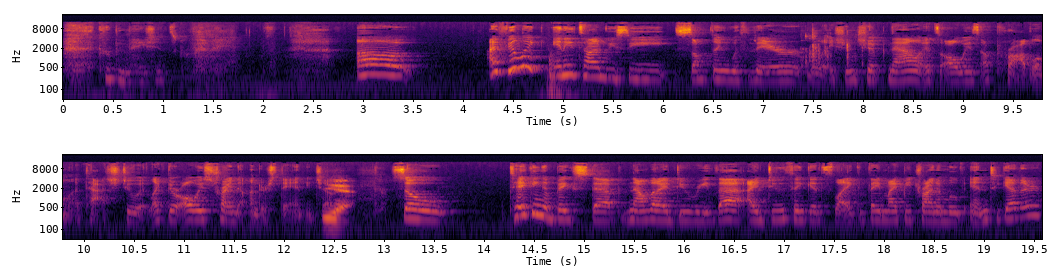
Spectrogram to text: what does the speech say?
Coop and patience, Coop and patience. Uh, I feel like anytime we see something with their relationship now, it's always a problem attached to it. Like they're always trying to understand each other. Yeah, So taking a big step, now that I do read that, I do think it's like they might be trying to move in together.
